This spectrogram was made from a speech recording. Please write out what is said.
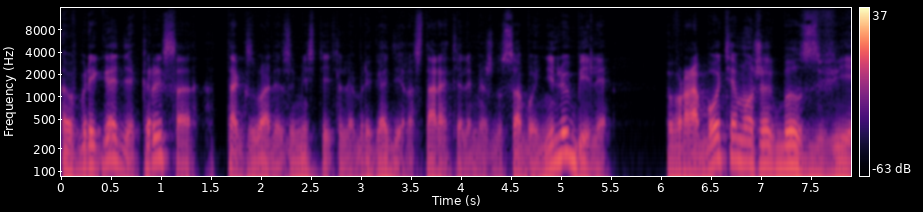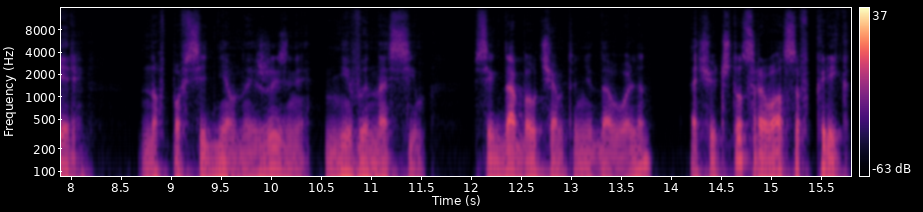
В бригаде крыса, так звали заместителя бригадира, старателя между собой, не любили. В работе мужик был зверь, но в повседневной жизни невыносим. Всегда был чем-то недоволен, а чуть что срывался в крик,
